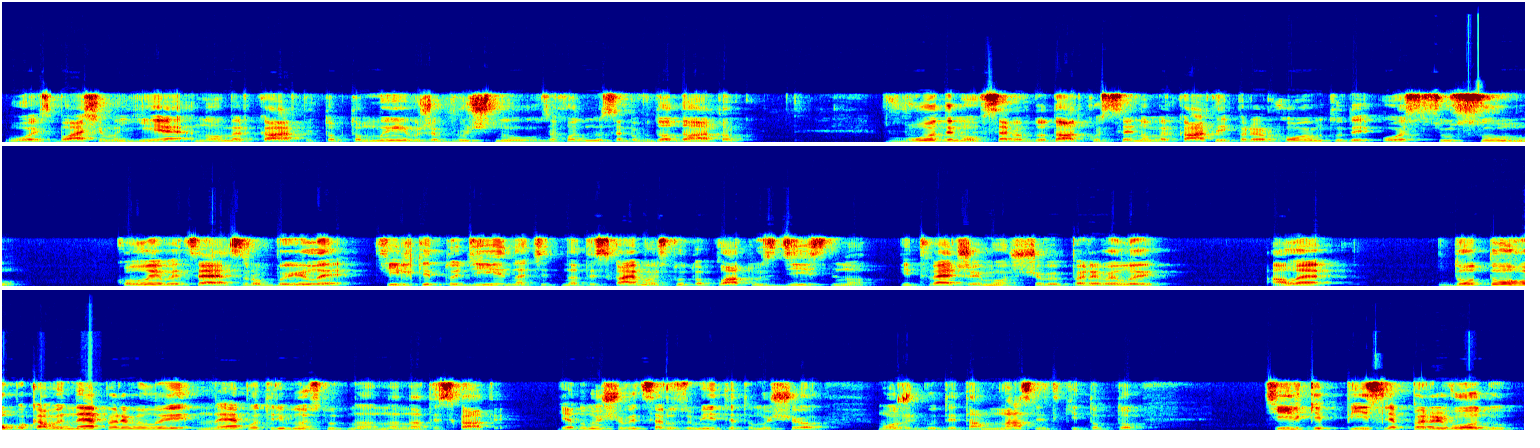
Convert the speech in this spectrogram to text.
Ось, бачимо, є номер карти. Тобто ми вже вручну заходимо до себе в додаток, вводимо в себе в додатку цей номер карти і перераховуємо туди ось цю суму. Коли ви це зробили, тільки тоді натискаємо ось тут оплату здійснено. Підтверджуємо, що ви перевели. Але до того, поки ви не перевели, не потрібно ось тут на- на- натискати. Я думаю, що ви це розумієте, тому що можуть бути там наслідки. Тобто тільки після переводу.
